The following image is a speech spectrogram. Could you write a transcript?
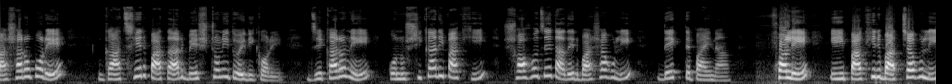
বাসার ওপরে গাছের পাতার বেষ্টনী তৈরি করে, যে কারণে কোনো শিকারী পাখি সহজে তাদের বাসাগুলি দেখতে পায় না। ফলে এই পাখির বাচ্চাগুলি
